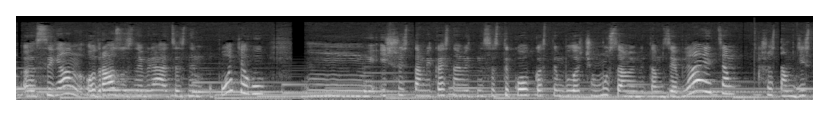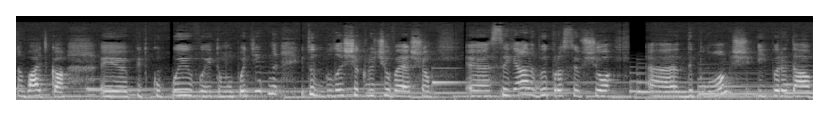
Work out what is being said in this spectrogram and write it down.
е, Сиян одразу з'являється з ним у потягу і щось там, якась навіть несостиковка з тим була, чому саме він там з'являється. Щось там дійсно батька е, підкупив і тому подібне. І тут було ще ключове, що е, Сиян випросив, що диплом і передав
